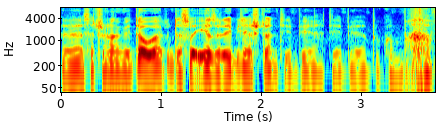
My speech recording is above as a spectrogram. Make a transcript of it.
äh, es hat schon lange gedauert und das war eher so der Widerstand, den wir, den wir bekommen haben.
